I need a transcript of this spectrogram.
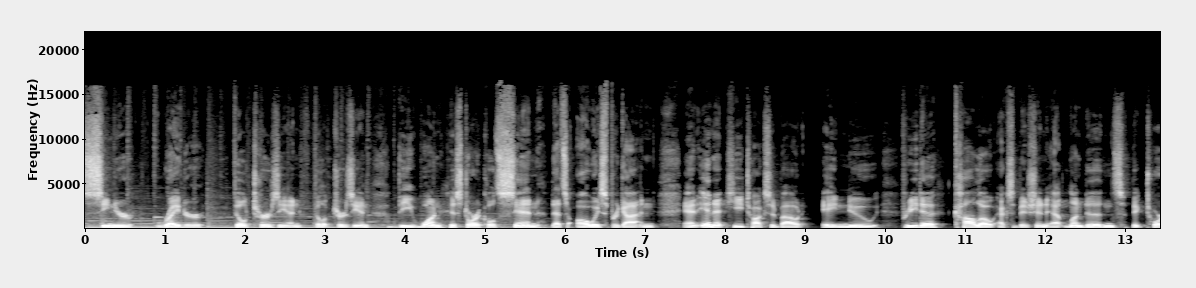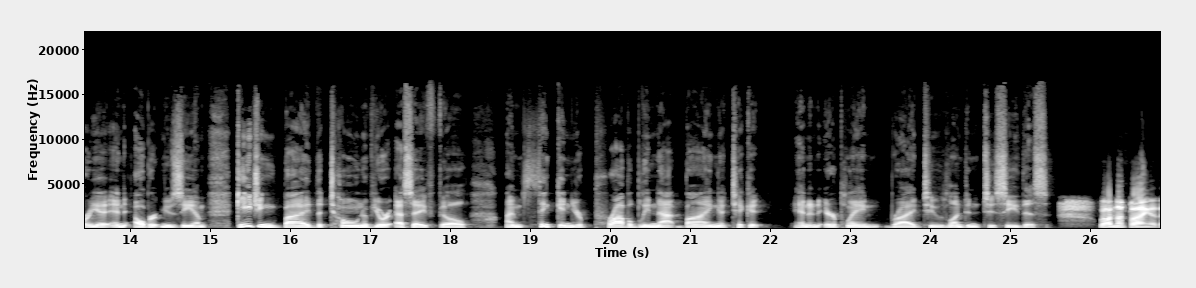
senior writer, Phil Terzian, Philip Terzian, The One Historical Sin That's Always Forgotten. And in it, he talks about a new Frida Kahlo exhibition at London's Victoria and Albert Museum. Gauging by the tone of your essay, Phil, I'm thinking you're probably not buying a ticket and an airplane ride to London to see this. Well, I'm not buying a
